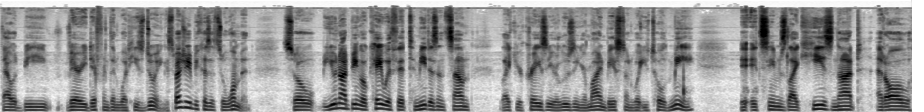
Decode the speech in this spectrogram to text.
that would be very different than what he's doing, especially because it's a woman. So, you not being okay with it to me doesn't sound like you're crazy or losing your mind based on what you told me it, it seems like he's not at all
